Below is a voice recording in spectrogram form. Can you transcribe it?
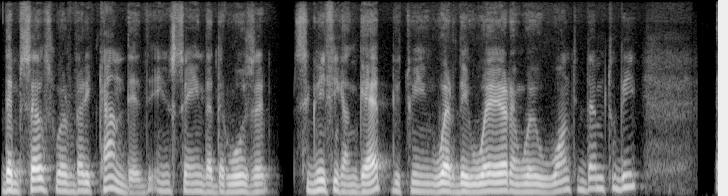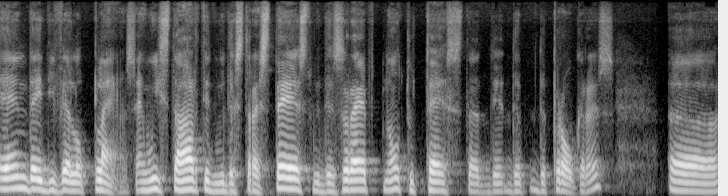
themselves were very candid in saying that there was a significant gap between where they were and where we wanted them to be. And they develop plans. And we started with the stress test, with the SREP, not to test uh, the, the, the, progress. Uh,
